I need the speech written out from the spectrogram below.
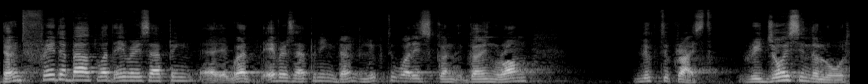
don't fret about whatever is happening, uh, whatever is happening, don't look to what is going wrong. Look to Christ. Rejoice in the Lord.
